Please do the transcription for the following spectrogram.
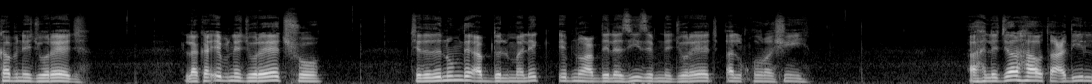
کبن جوریج لکه ابن جوریج شو چې د نوم د عبد الملک ابن عبد العزيز ابن جريج القرشي اهل جرح او تعديل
